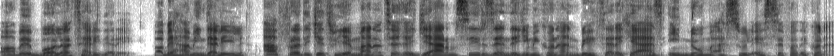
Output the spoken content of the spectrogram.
آب بالاتری داره و به همین دلیل افرادی که توی مناطق گرمسیر زندگی می‌کنن بهتره که از این نوع محصول استفاده کنن.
